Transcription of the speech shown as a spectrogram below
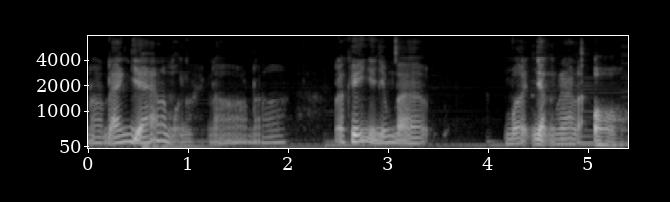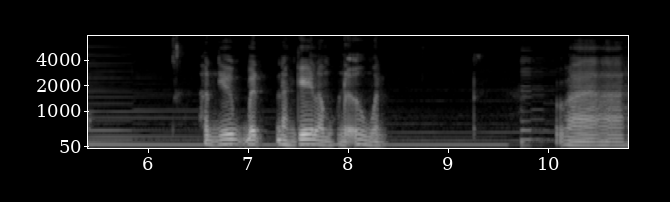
nó đáng giá lắm mọi người. Nó nó nó khiến cho chúng ta mới nhận ra là ồ hình như bên đằng kia là một nửa của mình. Và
